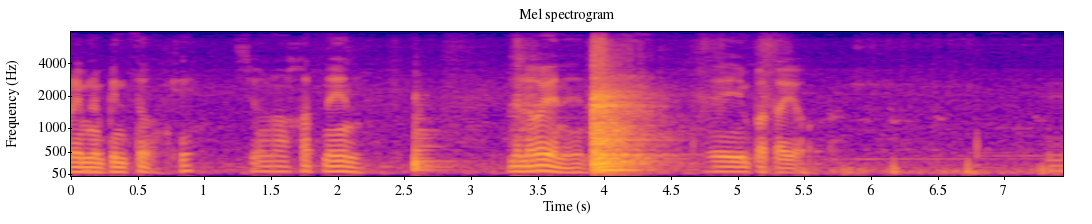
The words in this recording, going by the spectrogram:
Frame ng pinto. Okay? So, nakakat na yan. Dalawa yan. Yan, yan yung patayo. Okay.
